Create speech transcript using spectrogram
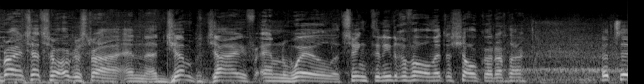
Brian Setzer Orchestra en eh, Jump, Jive en Wail. Het zingt in ieder geval net als Schalke, Ragnar. Het uh,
